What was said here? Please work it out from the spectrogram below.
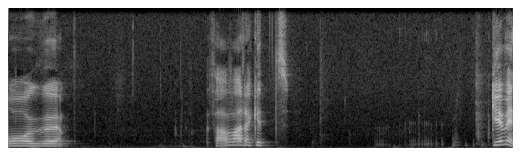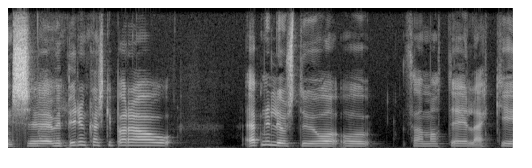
og uh, það var ekkit gefins, uh, við byrjum kannski bara á efnilegustu og, og það mátti eiginlega ekki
